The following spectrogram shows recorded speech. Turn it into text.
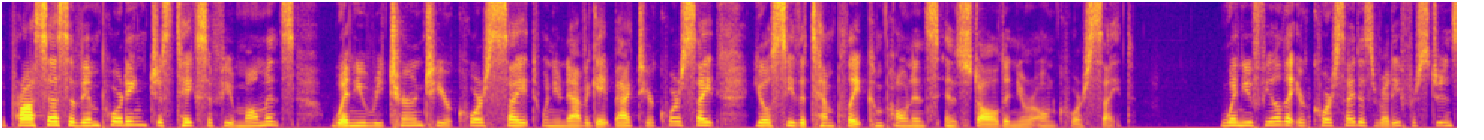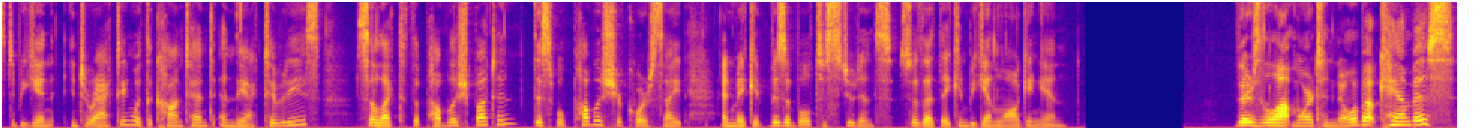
The process of importing just takes a few moments. When you return to your course site, when you navigate back to your course site, you'll see the template components installed in your own course site. When you feel that your course site is ready for students to begin interacting with the content and the activities, Select the Publish button. This will publish your course site and make it visible to students so that they can begin logging in. There's a lot more to know about Canvas.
